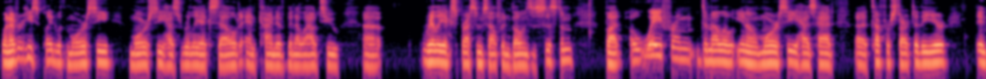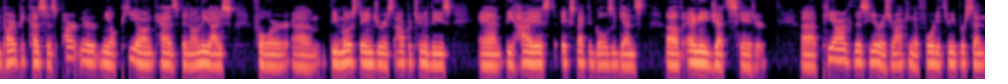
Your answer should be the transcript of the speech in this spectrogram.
Whenever he's played with Morrissey, Morrissey has really excelled and kind of been allowed to uh, really express himself in Bowness' system. But away from DeMelo, you know, Morrissey has had a tougher start to the year, in part because his partner, Neal Pionk, has been on the ice for um, the most dangerous opportunities and the highest expected goals against of any Jets skater. Uh, Pionk this year is rocking a 43%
